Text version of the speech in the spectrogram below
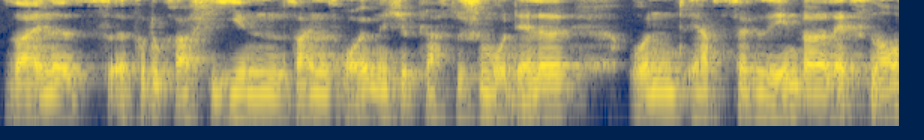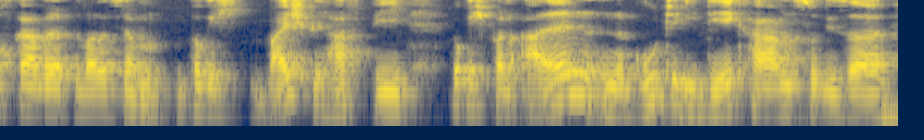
seien es äh, Fotografien, seien es räumliche, plastische Modelle. Und ihr habt es ja gesehen, bei der letzten Aufgabe war das ja wirklich beispielhaft, wie wirklich von allen eine gute Idee kam zu dieser,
